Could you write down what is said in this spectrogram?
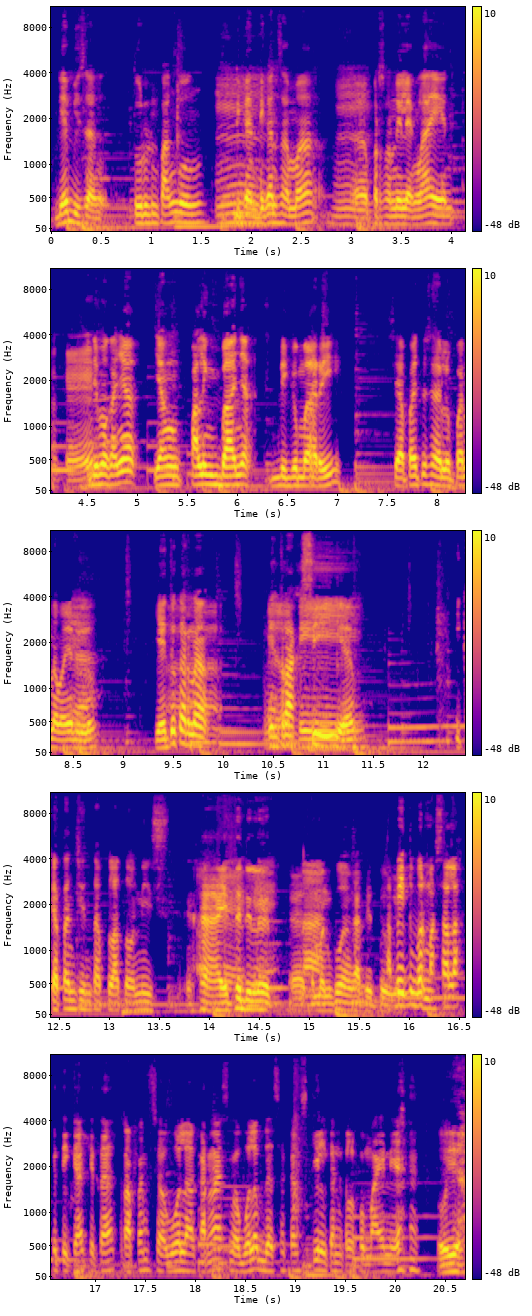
dia bisa turun panggung Hmm. digantikan sama Hmm. eh, personil yang lain. oke Jadi makanya yang paling banyak digemari siapa itu saya lupa namanya Ya. dulu. Yaitu karena Interaksi, ya. ikatan cinta platonis. Nah, itu dulu oke. eh, Nah, temanku angkat itu. tapi itu bermasalah ketika kita terapkan sepak bola karena sepak bola berdasarkan skill kan kalau pemain ya Oh iya.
